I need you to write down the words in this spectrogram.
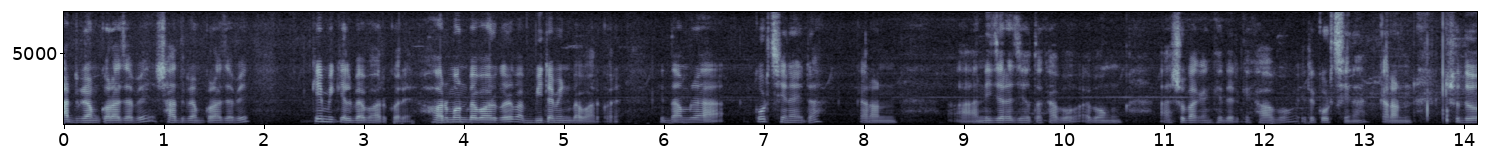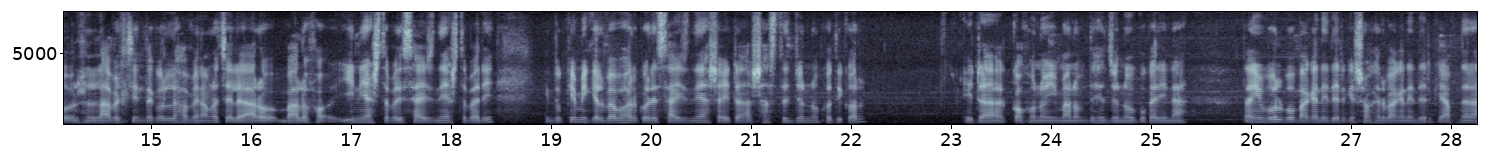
আট গ্রাম করা যাবে, সাত গ্রাম করা যাবে কেমিক্যাল ব্যবহার করে হরমোন ব্যবহার করে বা ভিটামিন ব্যবহার করে। কিন্তু আমরা করছি না এটা, কারণ নিজেরা যেহেতু খাব এবং শুভাকাঙ্ক্ষীদেরকে খাওয়াবো। এটা করছি না, কারণ শুধু লাভের চিন্তা করলে হবে না। আমরা চাইলে আরও ভালো ই নিয়ে আসতে পারি সাইজ নিয়ে আসতে পারি। কিন্তু কেমিক্যাল ব্যবহার করে সাইজ নিয়ে আসা এটা স্বাস্থ্যের জন্য ক্ষতিকর। এটা কখনোই মানব দেহের জন্য উপকারী না। তাই আমি বলব, বাগানিদেরকে, শখের বাগানিদেরকে, আপনারা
